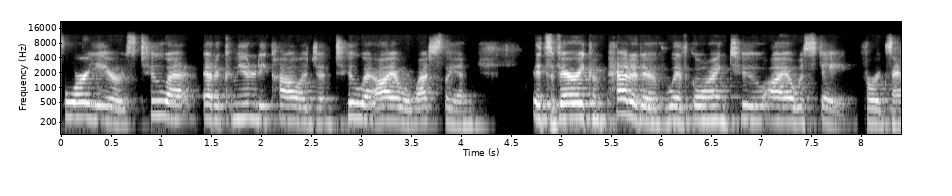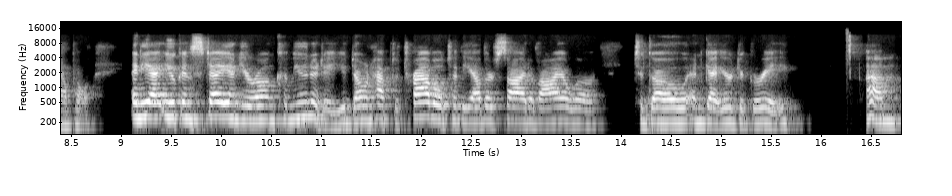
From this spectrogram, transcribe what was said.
four years, two at, at a community college and two at Iowa Wesleyan, it's very competitive with going to Iowa State, for example. And yet you can stay in your own community. You don't have to travel to the other side of Iowa to go and get your degree. Um,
